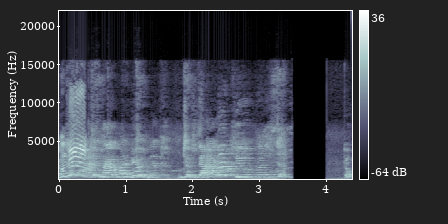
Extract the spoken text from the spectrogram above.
મમ્મી! ચાલ થયું તો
